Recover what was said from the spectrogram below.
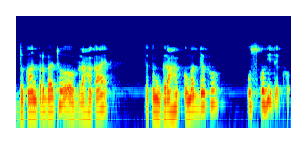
दुकान पर बैठो और ग्राहक आए तो तुम ग्राहक को मत देखो उसको ही देखो।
